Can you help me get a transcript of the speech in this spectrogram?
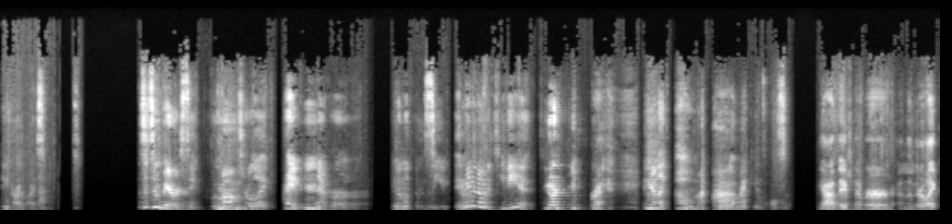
think I lie sometimes. Because it's embarrassing when moms are like, I've never even let them see. They don't even know what a TV is. You know what I mean? Right. And you're like, oh, my uh, my kids also. Yeah, they've never. And then they're like,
